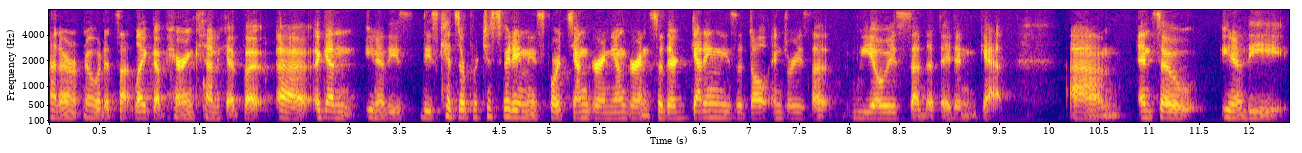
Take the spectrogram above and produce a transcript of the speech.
I don't know what it's like up here in Connecticut, but uh, again, you know, these these kids are participating in these sports younger and younger, and so they're getting these adult injuries that we always said that they didn't get. Um, and so, you know, the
